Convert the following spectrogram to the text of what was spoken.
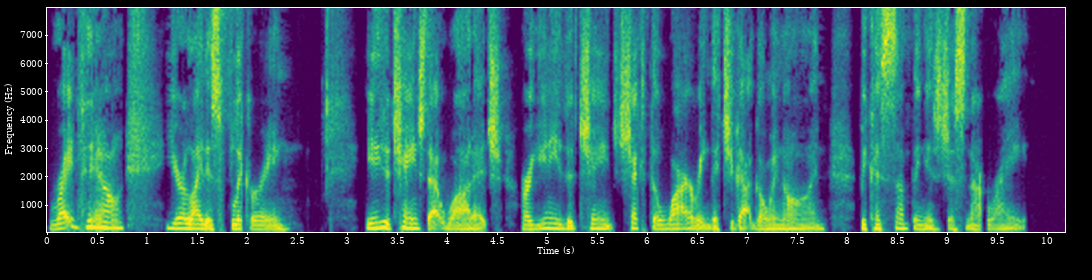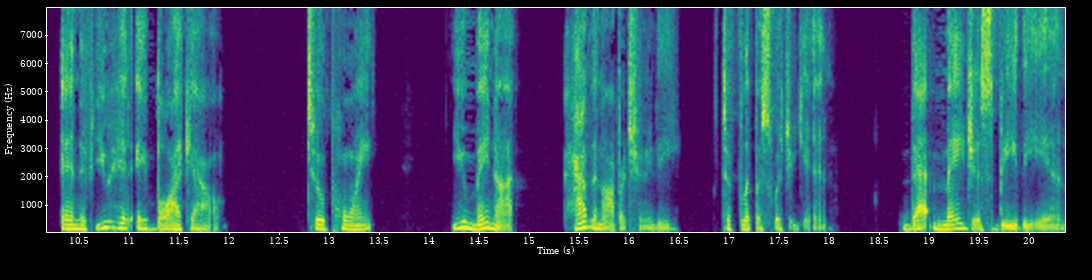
Right now, your light is flickering. You need to change that wattage or you need to change check the wiring that you got going on because something is just not right. And if you hit a blackout to a point, you may not have an opportunity to flip a switch again that may just be the end.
